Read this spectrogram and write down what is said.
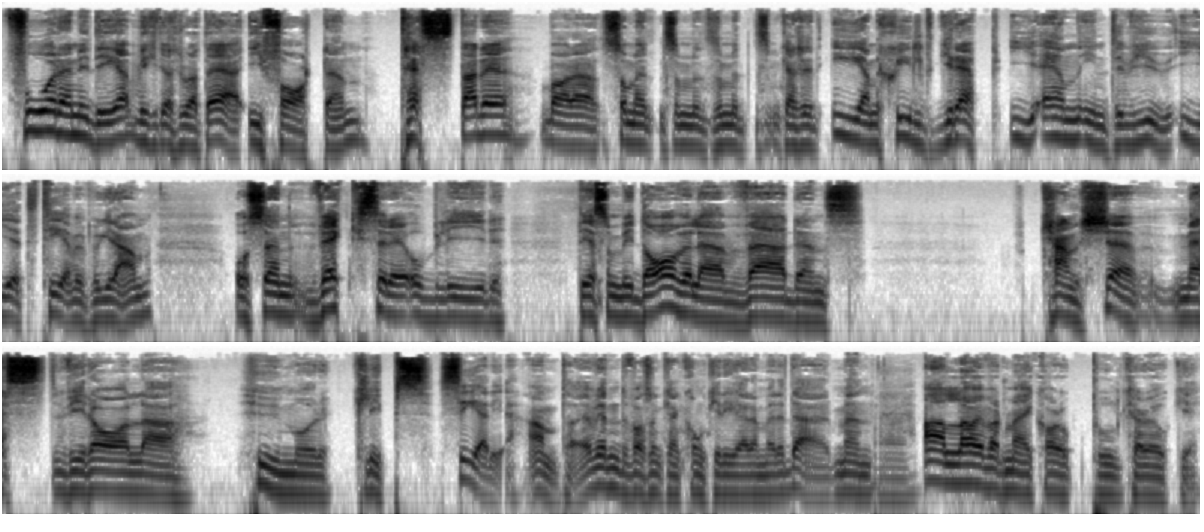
får en idé, vilket jag tror att det är, i farten. Testar det bara som, ett, som, som, ett, som kanske ett enskilt grepp i en intervju i ett tv-program. Och sen växer det och blir det som idag väl är världens kanske mest virala humorklippsserie antar jag. Jag vet inte vad som kan konkurrera med det där men Nej. alla har ju varit med i Carpool Karaoke.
